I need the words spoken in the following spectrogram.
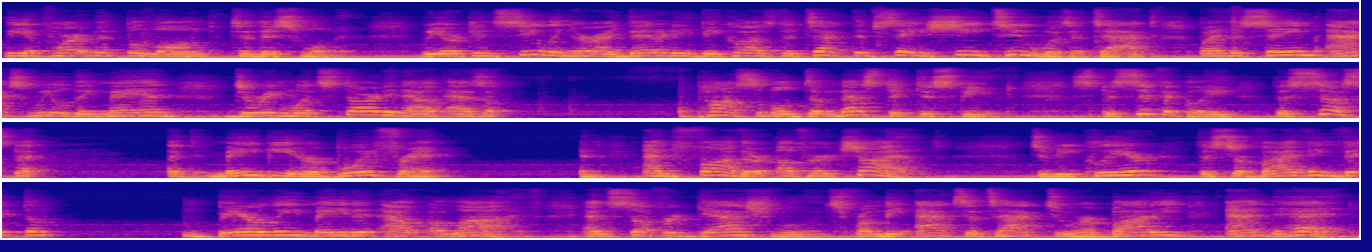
the apartment belonged to this woman. We are concealing her identity because detectives say she too was attacked by the same axe wielding man during what started out as a possible domestic dispute. Specifically, the suspect may be her boyfriend and father of her child. To be clear, the surviving victim barely made it out alive and suffered gash wounds from the axe attack to her body and head.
